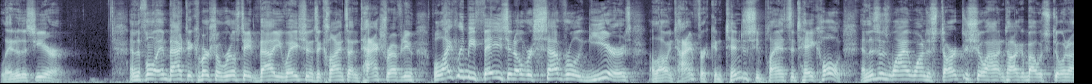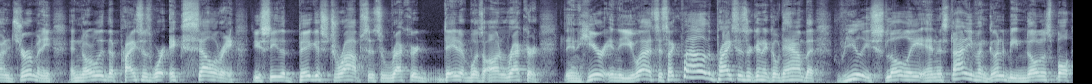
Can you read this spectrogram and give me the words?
later this year. And the full impact of commercial real estate valuations declines on tax revenue will likely be phased in over several years, allowing time for contingency plans to take hold. And this is why I wanted to start to show out and talk about what's going on in Germany. And normally the prices were accelerating. You see the biggest drop since the record data was on record. And here in the US, it's like, well, the prices are going to go down, but really slowly. And it's not even going to be noticeable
